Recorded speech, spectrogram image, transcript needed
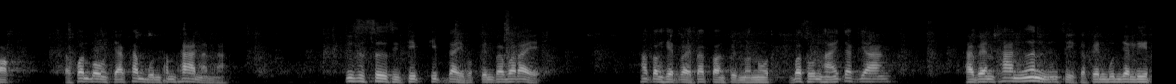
อก แต่คนบ่รู้จักทำบุญทำท่านนั่นน่ะยู่ซื่อสิทิพย์ทิพย์ได้บ่เป็นไปบ่ได้เฮาต้องเฮ็ดไว้แต่ตอนเป็นมนุษย์บ่สูญหายจักอย่าง ถ้าเป็นท่านเงินจังซี่ก็เป็นบุญญาลิต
